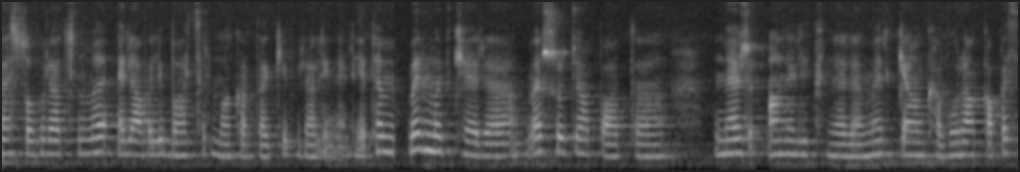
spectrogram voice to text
մեզ սովորացնում է ել ավելի բարձր մակարդակի վրա լինել։ Եթե մեր մտքերը, մեր շրջապատը, մեր անելիքները, մեր կյանքը որակապես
